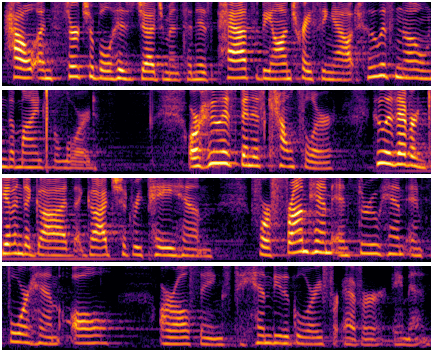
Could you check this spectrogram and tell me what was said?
How unsearchable his judgments and his paths beyond tracing out. Who has known the mind of the Lord? Or who has been his counselor? Who has ever given to God that God should repay him? For from him and through him and for him all are all things. To him be the glory forever. Amen.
